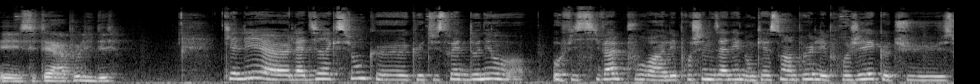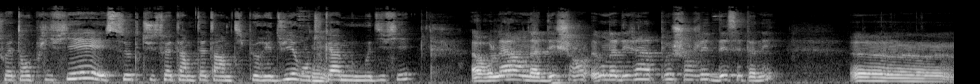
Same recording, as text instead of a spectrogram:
Et c'était un peu l'idée. Quelle est euh, la direction que, que, tu souhaites donner au, au festival pour euh, les prochaines années? Donc, quels sont un peu les projets que tu souhaites amplifier et ceux que tu souhaites peut-être un petit peu réduire, ou en tout mm. cas modifier? Alors là, on a, on a déjà un peu changé dès cette année. Euh,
